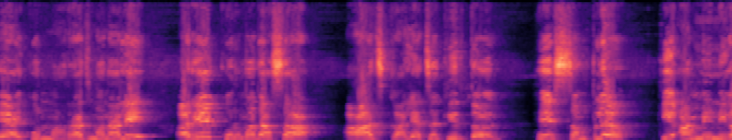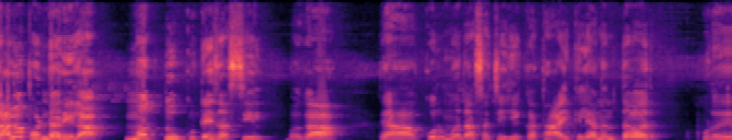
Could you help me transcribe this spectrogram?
हे ऐकून महाराज म्हणाले अरे कुर्मदासा आज काल्याचं कीर्तन. हे संपलं की आम्ही निघालो पंढरीला. मग तू कुठे जाशील? बघा त्या कुर्मदासाची ही कथा ऐकल्यानंतर पुढे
